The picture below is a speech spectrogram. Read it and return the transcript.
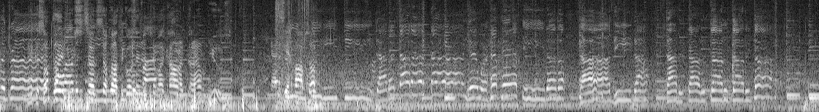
have a drive. Yeah, because sometimes you send stuff out that goes into my account that I don't use. It just pops up. Da, da, da, da, da. Yeah, we're happy, happy. Da, da, da, da, da, da, da, da, da, da, da.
